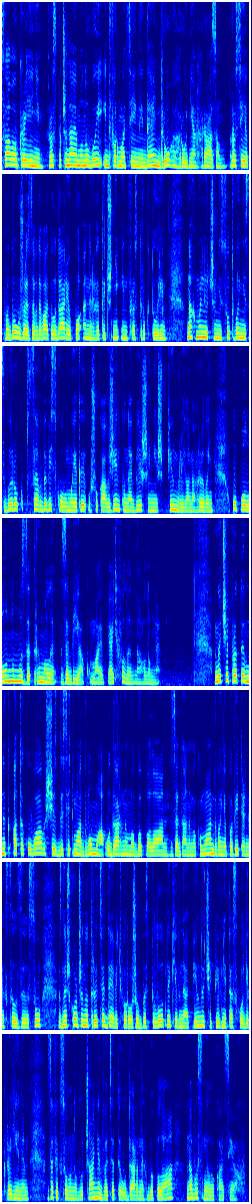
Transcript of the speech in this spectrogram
Слава Україні! Розпочинаємо новий інформаційний день 2 грудня. Разом Росія продовжує завдавати ударів по енергетичній інфраструктурі. На Хмельниччині суд виніс вирок псевдовійськовому, який ушукав жінку на більше ніж півмільйона гривень. У полонному затримали забіяку. Маю 5 хвилин на головне. Вночі противник атакував 62 ударними БПЛА. За даними командування повітряних сил ЗСУ, знешкоджено 39 ворожих безпілотників на півночі, півдні та сході країни. Зафіксовано влучання 20 ударних БПЛА на восьми локаціях.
